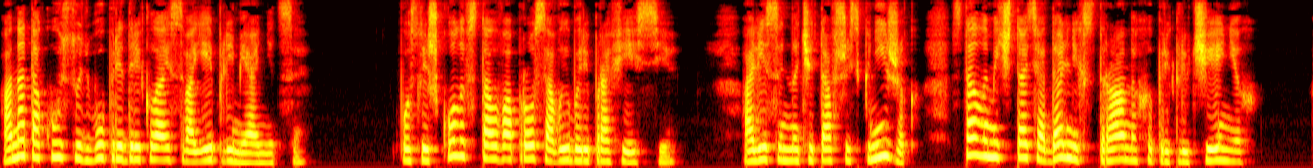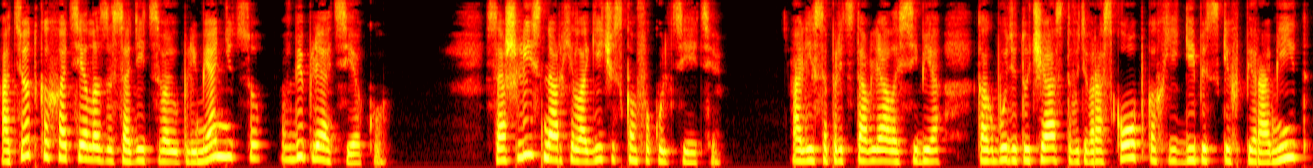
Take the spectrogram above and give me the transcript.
она такую судьбу предрекла и своей племяннице. После школы встал вопрос о выборе профессии. Алиса, начитавшись книжек, стала мечтать о дальних странах и приключениях, а тетка хотела засадить свою племянницу в библиотеку. Сошлись на археологическом факультете. Алиса представляла себе, как будет участвовать в раскопках египетских пирамид,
